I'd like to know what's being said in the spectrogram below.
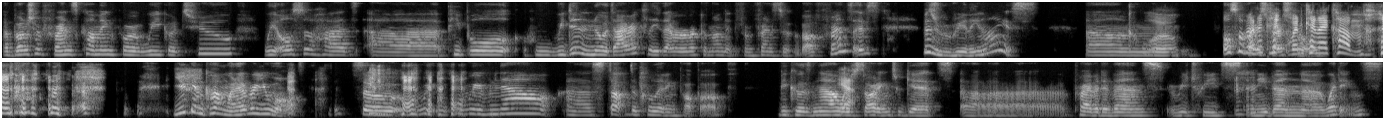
a bunch of friends coming for a week or two. We also had uh, people who we didn't know directly that were recommended from friends to our friends. It was it was really nice. Um, Cool. Also When very can, when can I come? you can come whenever you want. So we, we've now uh, stopped the co-living pop-up because now Yeah. we're starting to get uh, private events, retreats, Mhm. and even uh, weddings.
